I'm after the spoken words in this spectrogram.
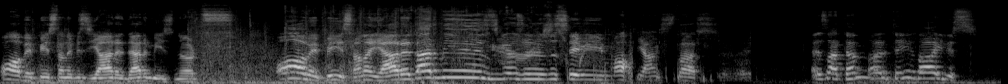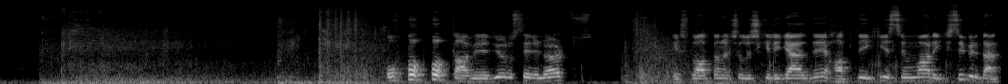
O AWP'yi sana biz yar eder miyiz Nerds? O AWP'yi sana yar eder miyiz? Gözünüzü seveyim ah youngster. E zaten haritaya dahiliz. Ohoho tahmin ediyoruz seni nerds. Exploit'tan açılış kili geldi. Hatta iki isim var. ikisi birden.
